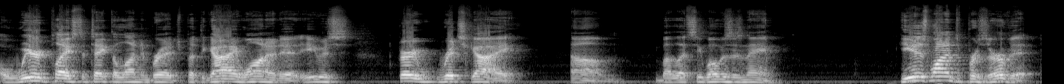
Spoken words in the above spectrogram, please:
A weird place to take the London Bridge, but the guy wanted it. He was very rich guy. Um, but let's see, what was his name? He just wanted to preserve it.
